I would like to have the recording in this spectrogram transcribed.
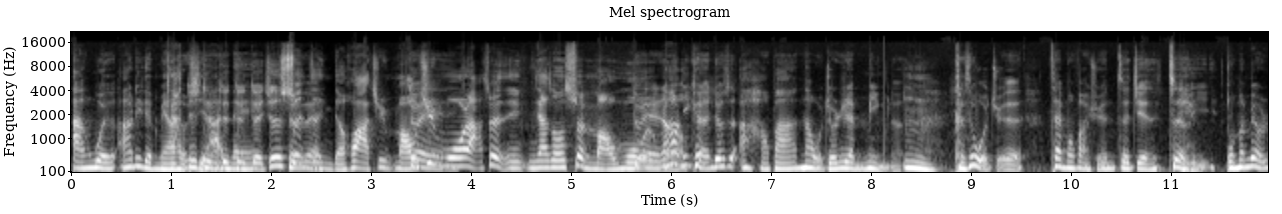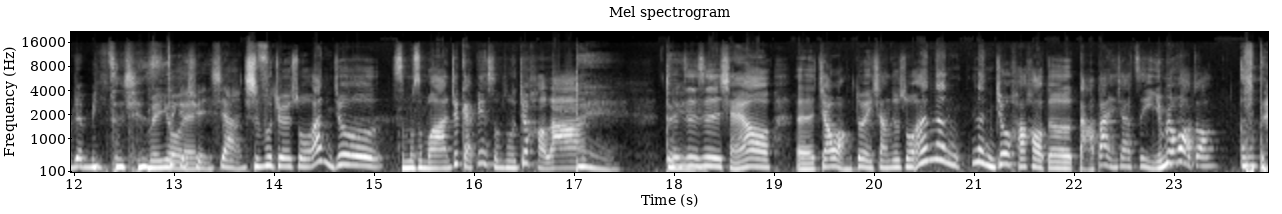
安慰。阿力的苗头是安慰，对对对对，就是顺着你的话去毛去摸啦。顺人人家说顺。毛摸对，然后你可能就是啊，好吧，那我就认命了。嗯，可是我觉得在魔法学院这件这里，欸、我们没有认命这件 没有、欸、这个选项。师傅就会说啊，你就什么什么啊，你就改变什么什么就好啦。对，对甚至是想要呃交往对象，就说啊，那那你就好好的打扮一下自己，有没有化妆？对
